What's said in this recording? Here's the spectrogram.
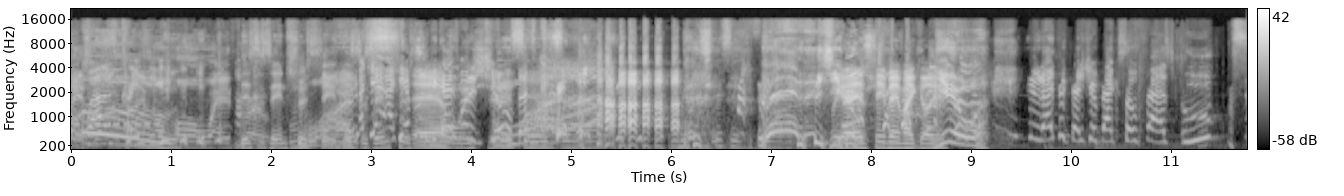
that's crazy. The whole way This is interesting. I This is can't, I can't interesting. believe you guys Damn. wanted Chilled. That's This is You guys, teammate might kill you. You, Dude, I took that shit back so fast. Oops.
